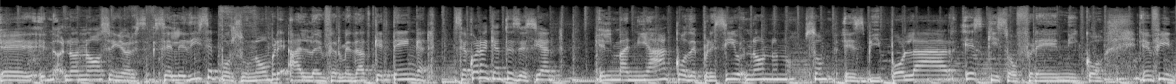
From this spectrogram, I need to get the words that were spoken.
eh, no, no, no, señores. Se le dice por su nombre a la enfermedad que tengan. ¿Se acuerdan que antes decían el maníaco, depresivo? No, no, no. Son, es bipolar, esquizofrénico. En fin,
